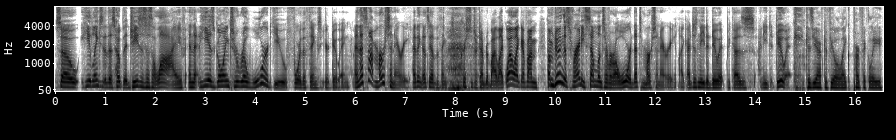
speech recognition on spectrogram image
So he links it to this hope that Jesus is alive and that he is going to reward you for the things that you're doing. And that's not mercenary. I think that's the other thing Christians are tempted by. Like, well, like if I'm if I'm doing this for any semblance of a reward, that's mercenary. Like I just need to do it because I need to do it. Because you have to feel like perfectly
